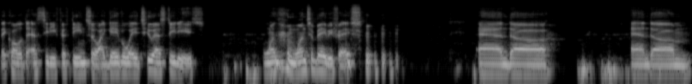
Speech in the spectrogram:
They call it the STD 15. So I gave away two STDs, one one to Babyface, and uh, and um,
